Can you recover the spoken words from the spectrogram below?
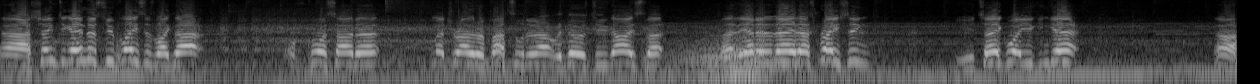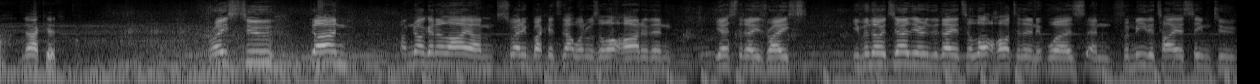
Ah, shame to get in those two places like that. Of course, I'd uh, much rather have battled it out with those two guys, but at the end of the day, that's racing. You take what you can get. Ah, knackered. Race two, done. I'm not gonna lie, I'm sweating buckets. That one was a lot harder than yesterday's race. Even though it's earlier in the day, it's a lot hotter than it was. And for me, the tires seem to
